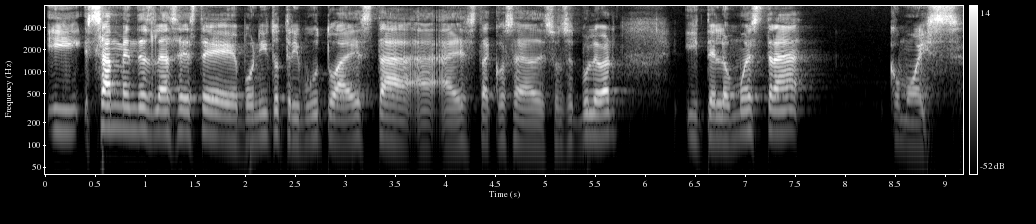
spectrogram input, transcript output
Y Sam Mendes le hace este bonito tributo a esta, a, a esta cosa de Sunset Boulevard y te lo muestra como es.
